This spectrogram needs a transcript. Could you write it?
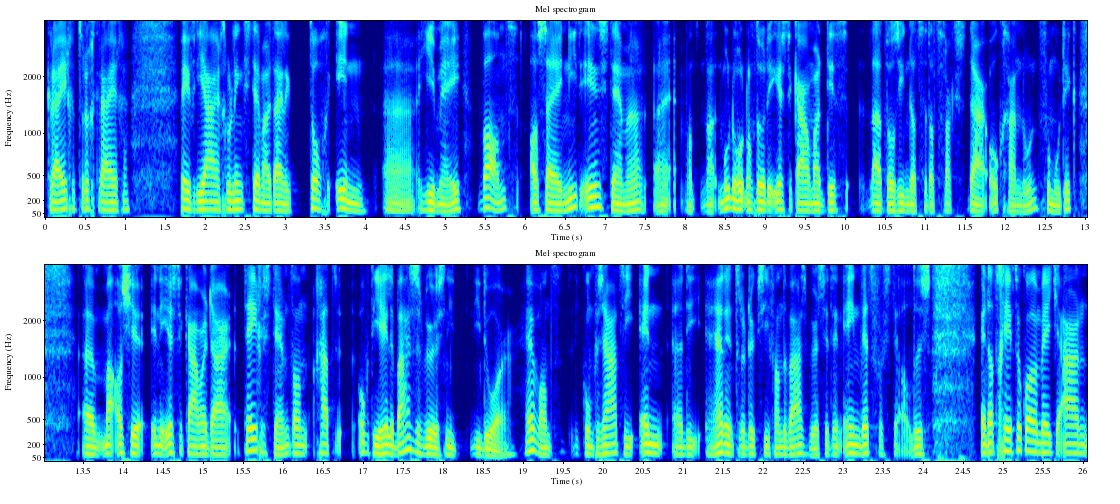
krijgen, terugkrijgen. PvdA en GroenLinks stemmen uiteindelijk toch in uh, hiermee. Want als zij niet instemmen, uh, want nou, het moet ook nog door de Eerste Kamer, maar dit laat wel zien dat ze dat straks daar ook gaan doen, vermoed ik. Uh, maar als je in de Eerste Kamer daar tegenstemt, dan gaat ook die hele basisbeurs niet, niet door. Hè? Want die compensatie en die herintroductie van de basisbeurs zit in één wetsvoorstel. Dus, en dat geeft ook wel een beetje aan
